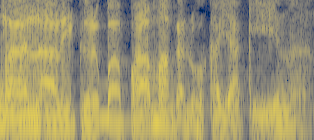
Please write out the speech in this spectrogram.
Ngan ari keur bapa mah gaduh kayakinan.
